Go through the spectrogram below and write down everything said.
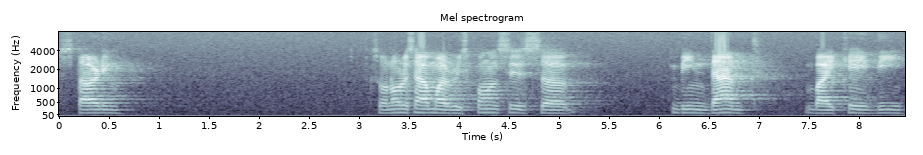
starting. So notice how my response is uh, being damped by KD.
